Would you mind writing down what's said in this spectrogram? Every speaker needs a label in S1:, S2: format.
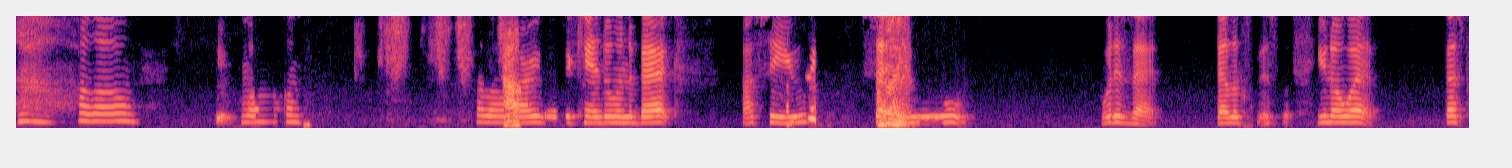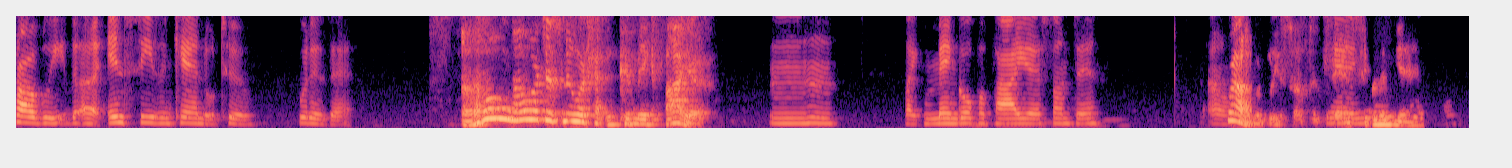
S1: Hello. Welcome. Hello, Mari, with your candle in the back. I see you. Setting the mood. What is that? That looks. You know what? That's probably the uh, in-season candle too. What is that?
S2: I don't know. I just knew it, had, it could make fire.
S1: Mm-hmm. Like mango papaya or something. Don't know.
S2: Probably something
S1: Yeah,
S2: fancy.
S1: you-
S2: But again,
